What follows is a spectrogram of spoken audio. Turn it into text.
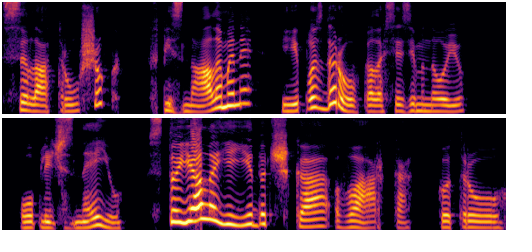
з села Трушок, впізнала мене і поздоровкалася зі мною. Попліч з нею стояла її дочка Варка, котру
